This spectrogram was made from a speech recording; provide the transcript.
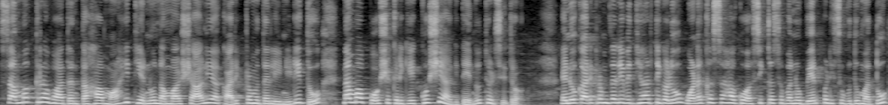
ಸಮಗ್ರವಾದಂತಹ ಮಾಹಿತಿಯನ್ನು ನಮ್ಮ ಶಾಲೆಯ ಕಾರ್ಯಕ್ರಮದಲ್ಲಿ ನೀಡಿದ್ದು ನಮ್ಮ ಪೋಷಕರಿಗೆ ಖುಷಿಯಾಗಿದೆ ಎಂದು ತಿಳಿಸಿದರು. ಇನ್ನು ಕಾರ್ಯಕ್ರಮದಲ್ಲಿ ವಿದ್ಯಾರ್ಥಿಗಳು ಒಣಕಸ ಹಾಗೂ ಹಸಿಕಸವನ್ನು ಬೇರ್ಪಡಿಸುವುದು ಮತ್ತು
